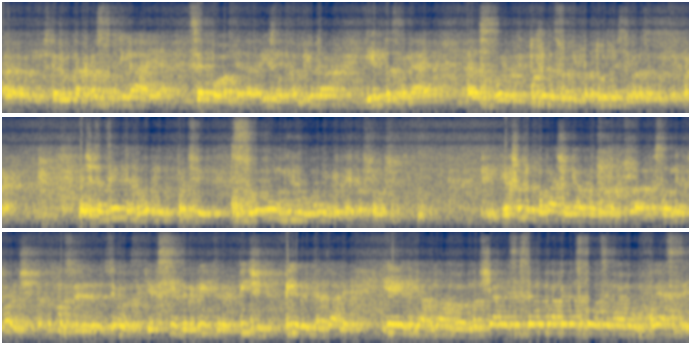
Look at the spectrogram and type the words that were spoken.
е, е, скажімо так, розподіляє це по е, різних комп'ютерах і дозволяє створювати дуже високі потужності в розгалужених мережах. Значить, за цією технологією працюють сотні мільйонів людей по всьому світу. Якщо тут побачив я навожу е, словник торренщика, то тут з'явилось такі як сідери, літери, пічі, піри і так далі. І я в навчальній системі ми обов'язково це маємо ввести.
